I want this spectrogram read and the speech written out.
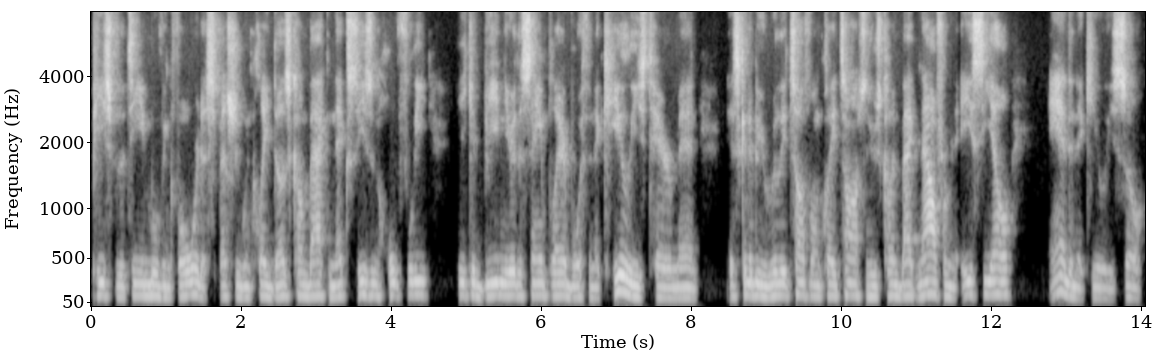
piece for the team moving forward, especially when Klay does come back next season. Hopefully, he could be near the same player, but with an Achilles tear, man, it's going to be really tough on Klay Thompson, who's coming back now from an ACL and an Achilles. So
